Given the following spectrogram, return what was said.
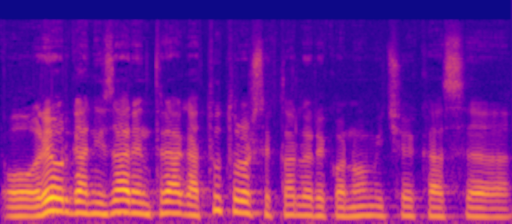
o reorganizare întreagă a tuturor sectoarelor economice ca să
